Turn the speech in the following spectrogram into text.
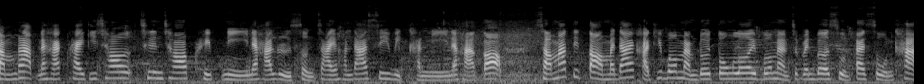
สำหรับนะคะใครที่ชอบชื่นชอบคลิปนี้นะคะ หรือสนใจ Honda Civic คันนี้นะคะ ก็สามารถติดต่อมาได้ค่ะที่เบอร์แหม่มโดยตรงเลยเบอร์แหม่มจะเป็นเบอร์ 080 ค่ะ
